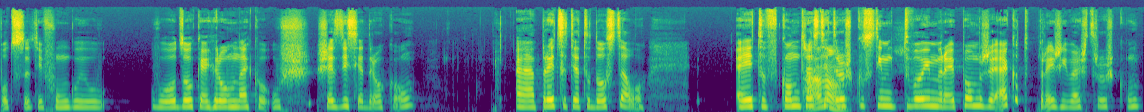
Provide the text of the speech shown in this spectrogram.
podstate fungujú v úvodzovkách rovnako už 60 rokov. A predsa ťa to dostalo. A je to v kontraste Áno. trošku s tým tvojim repom, že ako to prežívaš trošku?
